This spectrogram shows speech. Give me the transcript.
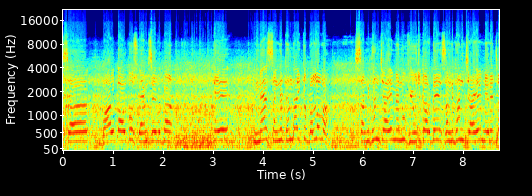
ਸ ਬਾਲ ਕਾਲ ਤੋਂ ਸਵੈਮ ਸੇਵਕ ਤੇ ਮੈਂ ਸੰਗਠਨ ਦਾ ਇੱਕ ਬੱਲਬ ਹਾਂ। ਸੰਗਠਨ ਚਾਹੇ ਮੈਨੂੰ ਫਿਊਜ਼ ਕਰ ਦੇ, ਸੰਗਠਨ ਚਾਹੇ ਮੇਰੇ 'ਚ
